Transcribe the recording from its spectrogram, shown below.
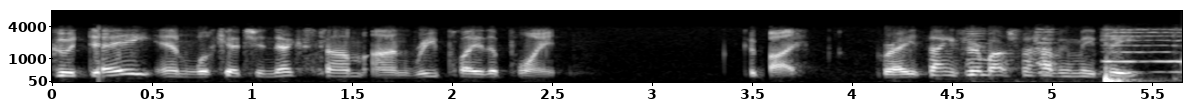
good day, and we'll catch you next time on Replay the Point. Goodbye. Great. Thanks very much for having me, Pete.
